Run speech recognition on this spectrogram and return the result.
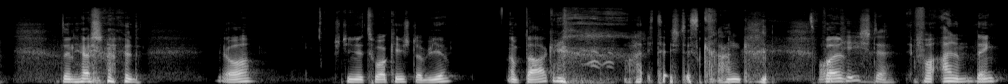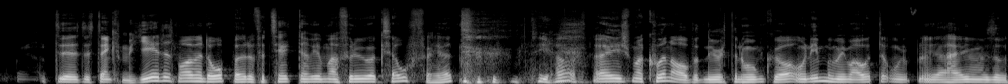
dann herrscht halt, ja, stehen jetzt zwei Kisten Bier am Tag. Alter, ist das krank. Zwei Vor allem- Kisten. Vor allem denk, das, das denkt man jedes Mal, wenn der Opa wieder erzählt, wie man früher gesaufen hat. Ja. Da ist man keine Arbeit nüchtern rumgegangen und immer mit dem Auto und ja, halt immer so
